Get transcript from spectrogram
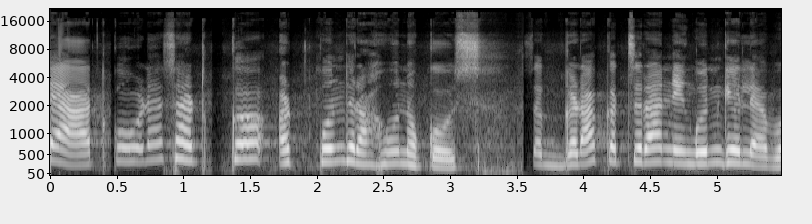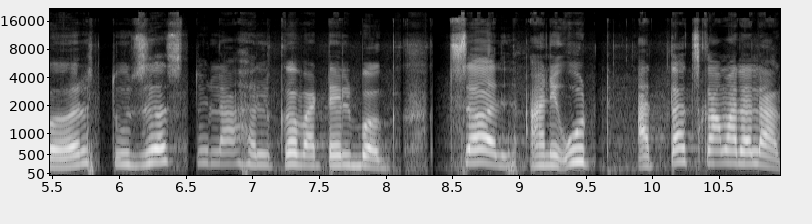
त्यात कोणासारखं अटकून राहू नकोस. सगळा कचरा निघून गेल्यावर तुझंच तुला हलकं वाटेल बघ. चल आणि उठ आत्ताच कामाला लाग.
